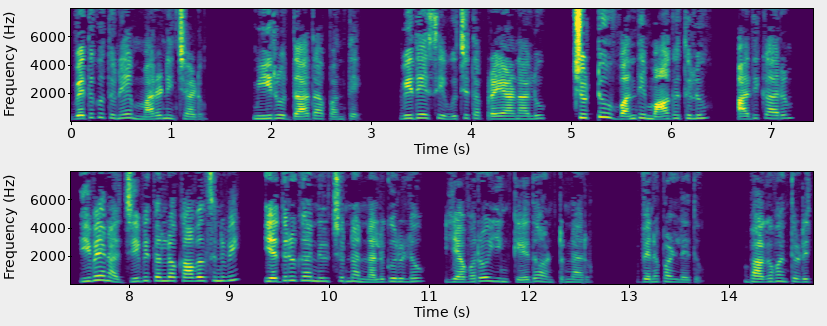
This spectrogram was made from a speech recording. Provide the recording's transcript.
వెతుకుతూనే మరణించాడు. మీరు దాదాపంతే విదేశీ ఉచిత ప్రయాణాలు చుట్టూ వంది మాగతులు అధికారం ఇవే నా జీవితంలో కావలసినవి? ఎదురుగా నిల్చున్న నలుగురిలో ఎవరో ఇంకేదో అంటున్నారు. వినపడలేదు. భగవంతుడి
